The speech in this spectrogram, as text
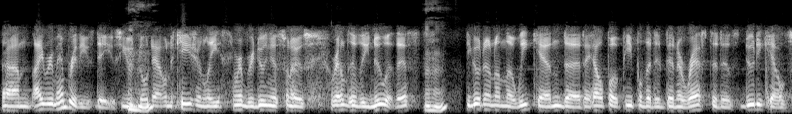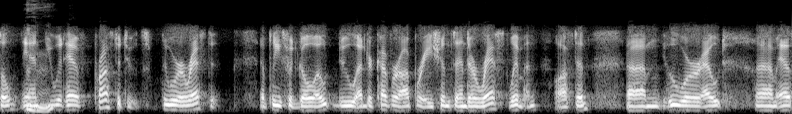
Um, I remember these days. You mm-hmm. go down occasionally. I remember doing this when I was relatively new at this. Mm-hmm you go down on the weekend uh, to help out people that had been arrested as duty counsel, and mm-hmm. you would have prostitutes who were arrested. The police would go out, do undercover operations, and arrest women often um, who were out um, as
